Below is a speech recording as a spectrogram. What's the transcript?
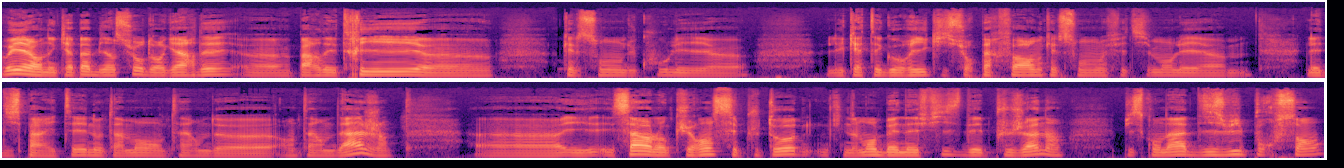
Oui, alors on est capable bien sûr de regarder euh, par des tris euh, quelles sont du coup les, les catégories qui surperforment, quelles sont effectivement les, les disparités, notamment en termes d'âge. Euh, et, ça, en l'occurrence, c'est plutôt finalement bénéfice des plus jeunes, puisqu'on a 18%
